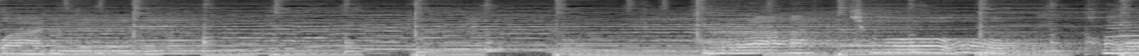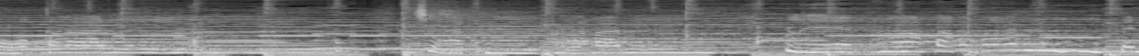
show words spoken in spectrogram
วันรักชอบพอกันจับพรันแปลพันเป็น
